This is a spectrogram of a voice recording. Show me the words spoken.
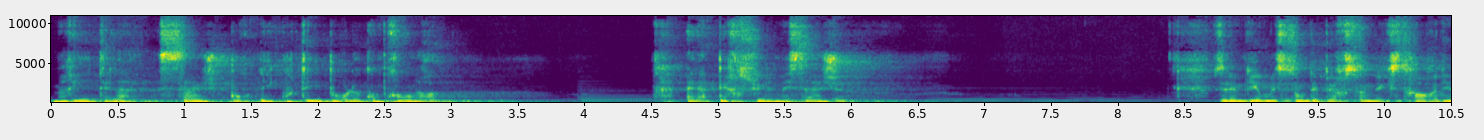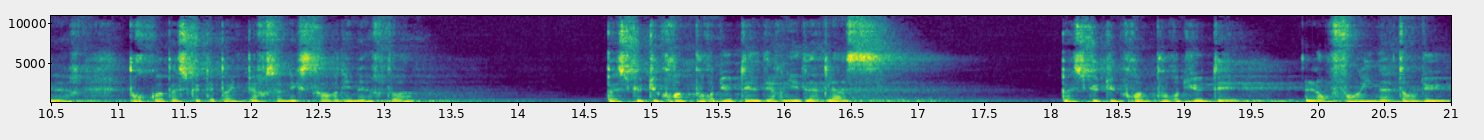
Marie était là, sage pour l'écouter et pour le comprendre. Elle a perçu le message. Vous allez me dire, mais ce sont des personnes extraordinaires. Pourquoi? Parce que tu n'es pas une personne extraordinaire, toi? Parce que tu crois que pour Dieu, tu es le dernier de la classe? Parce que tu crois que pour Dieu, tu es l'enfant inattendu?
